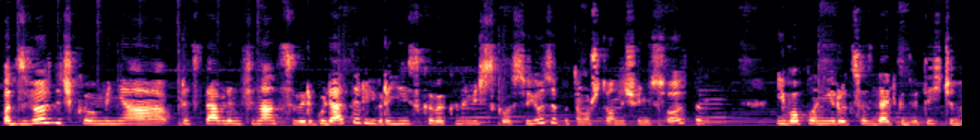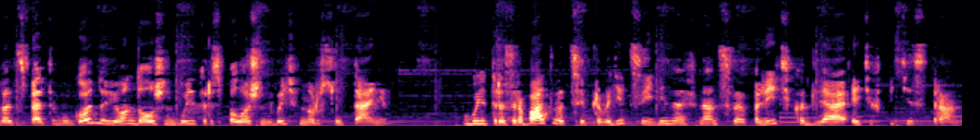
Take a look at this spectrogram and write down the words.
Под звездочкой у меня представлен финансовый регулятор Евразийского экономического союза, потому что он еще не создан. Его планируют создать к 2025 году, и он должен будет расположен быть в Нур-Султане. Будет разрабатываться и проводиться единая финансовая политика для этих пяти стран.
